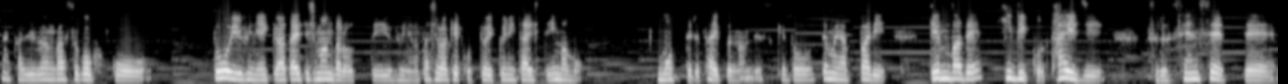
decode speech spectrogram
なんか自分がすごくこう、どういうふうに影響を与えてしまうんだろうっていうふうに私は結構教育に対して今も思ってるタイプなんですけど、でもやっぱり現場で日々こう対峙する先生って、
